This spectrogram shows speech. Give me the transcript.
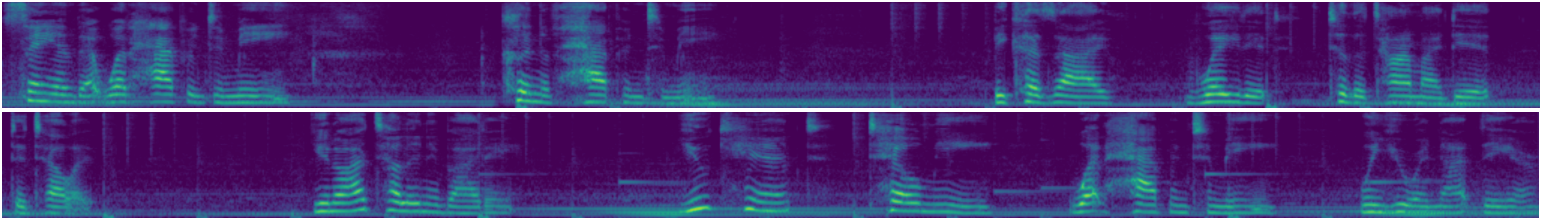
saying that what happened to me couldn't have happened to me because I waited to the time I did to tell it. You know, I tell anybody, you can't tell me what happened to me when you were not there.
